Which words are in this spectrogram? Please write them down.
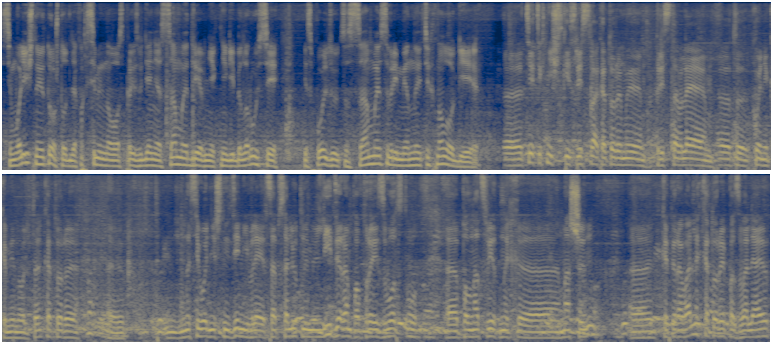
Символично и то, что для факсимильного воспроизведения самой древней книги Беларуси используются самые современные технологии. Э, те технические средства, которые мы представляем, это коника Минольта, которая э, на сегодняшний день является абсолютным лидером по производству э, полноцветных машин копировальных, которые позволяют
